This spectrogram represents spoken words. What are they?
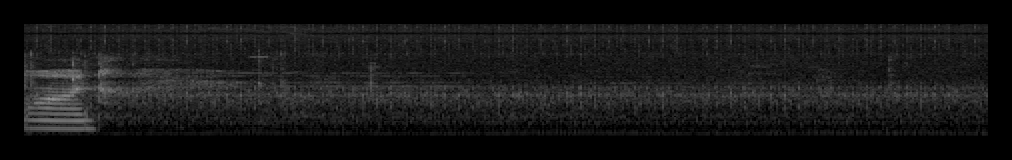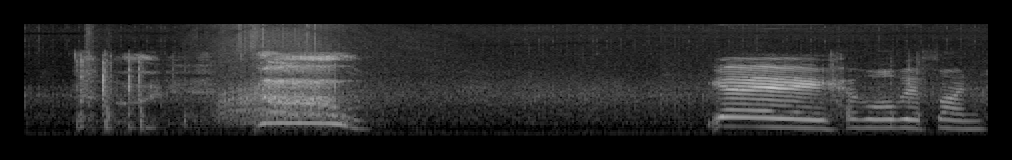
On. No! Yay! Have a little bit of fun.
